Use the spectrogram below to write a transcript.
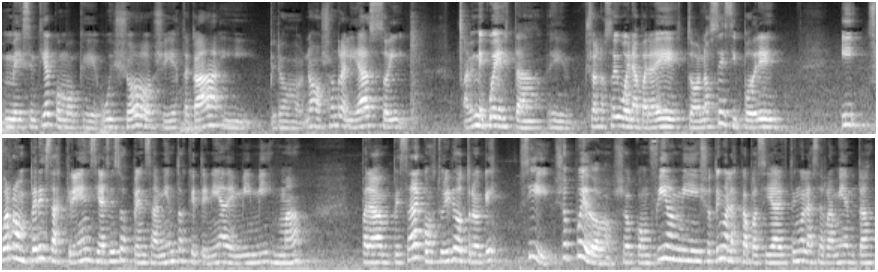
me sentía como que, uy, yo llegué hasta acá, y, pero no, yo en realidad soy, a mí me cuesta, eh, yo no soy buena para esto, no sé si podré. Y fue romper esas creencias, esos pensamientos que tenía de mí misma para empezar a construir otro, que es, sí, yo puedo, yo confío en mí, yo tengo las capacidades, tengo las herramientas,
